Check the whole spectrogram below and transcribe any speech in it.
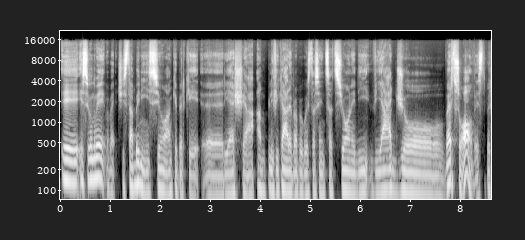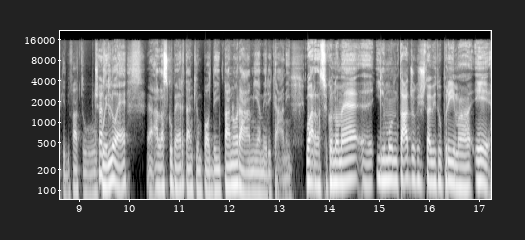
e, e secondo me vabbè, ci sta benissimo anche perché eh, riesce a amplificare proprio questa sensazione di viaggio verso ovest, perché di fatto certo. quello è eh, alla scoperta anche un po' dei panorami americani. Guarda, secondo me eh, il montaggio che citavi tu prima e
